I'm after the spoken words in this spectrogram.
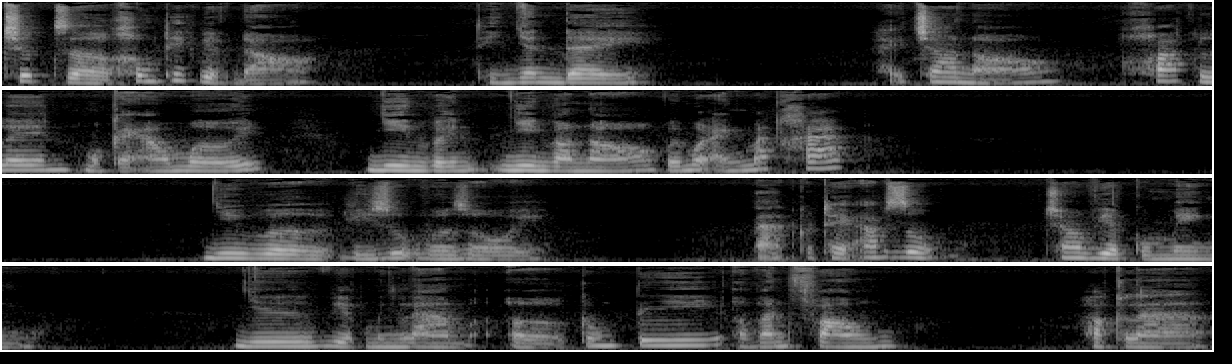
trước giờ không thích việc đó, thì nhân đây hãy cho nó khoác lên một cái áo mới, nhìn với, nhìn vào nó với một ánh mắt khác như vừa, ví dụ vừa rồi, bạn có thể áp dụng cho việc của mình như việc mình làm ở công ty, ở văn phòng, hoặc là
